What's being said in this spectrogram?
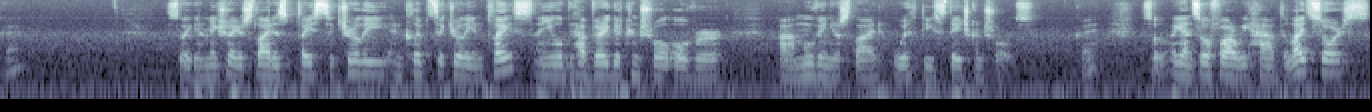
Okay. So again, make sure your slide is placed securely and clipped securely in place, and you will have very good control over uh, moving your slide with these stage controls. Okay, so again, so far we have the light source,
